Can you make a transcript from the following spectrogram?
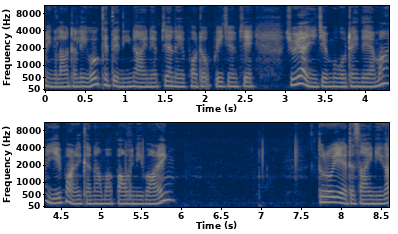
မင်္ဂလာဒလေးကိုခက်တဲ့နီးနိုင်နဲ့ပြန်လည်ဖော်ထုတ်ပေးခြင်းဖြင့်ရိုးရာယဉ်ကျေးမှုကိုထိန်းသိမ်းရမှာရေးပါတဲ့ကဏ္ဍမှာပါဝင်နေပါတယ်။ သူတို့ရဲ့ဒီဇိုင်းတွေက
